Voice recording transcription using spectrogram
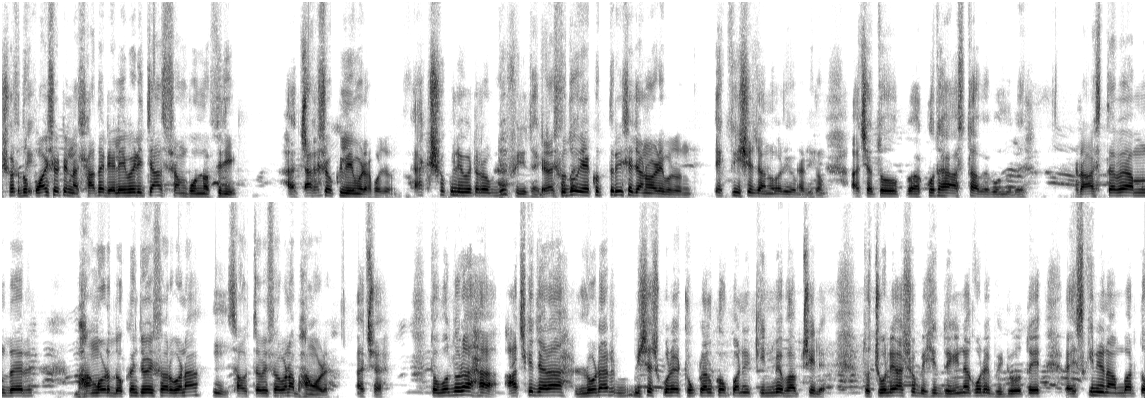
শুধু পঁয়ষট্টি না সাথে ডেলিভারি চার্জ সম্পূর্ণ ফ্রি আচ্ছা। একশো কিলোমিটার পর্যন্ত। একশো কিলোমিটার অবধি ফ্রি থাকে। এটা শুধু একত্রিশে জানুয়ারি পর্যন্ত। একত্রিশে জানুয়ারি অবধি। একদম। আচ্ছা তো কোথায় আসতে হবে বন্ধুদের? এটা আসতে হবে আমাদের ভাঙড় দক্ষিণ চব্বিশ পরগনা। সাউথ চব্বিশ পরগনা ভাঙড়ে। আচ্ছা। তো বন্ধুরা হ্যাঁ আজকে যারা লোডার বিশেষ করে টোকরাল কোম্পানির কিনবে ভাবছিলে, তো চলে আসো বেশি দেরি না করে ভিডিওতে স্ক্রিনে নাম্বার তো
